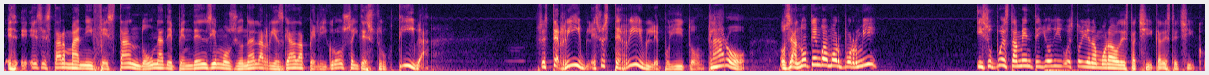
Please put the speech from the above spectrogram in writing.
es, es, estar manifestando una dependencia emocional arriesgada, peligrosa y destructiva. Eso es terrible, eso es terrible, pollito. Claro. O sea, no tengo amor por mí. Y supuestamente yo digo estoy enamorado de esta chica, de este chico.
